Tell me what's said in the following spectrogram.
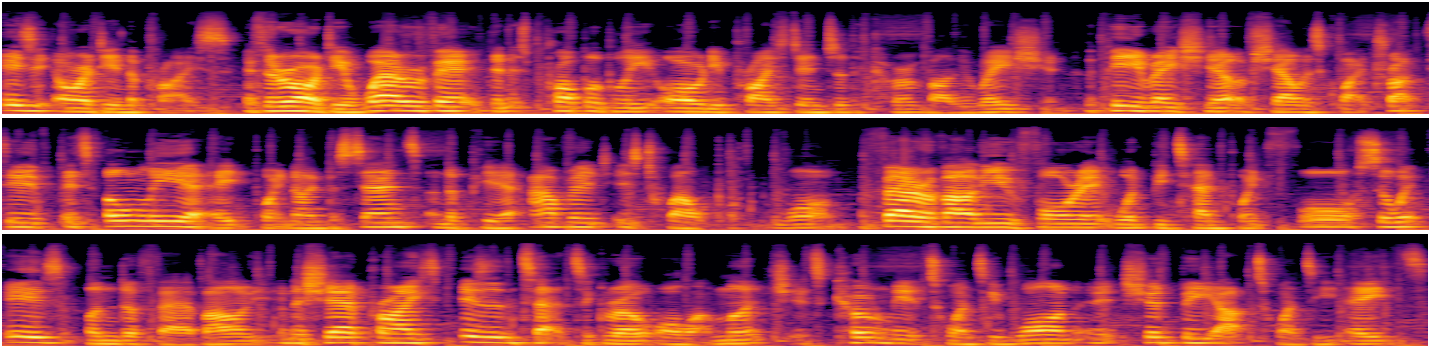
is it already in the price? If they're already aware of it, then it's probably already priced into the current valuation. The PE ratio of Shell is quite attractive. It's only at 8.9% and the peer average is 12.1. A fairer value for it would be 10.4, so it is under fair value. And the share price isn't set to grow all that much. It's currently at 21 and it should be at 28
